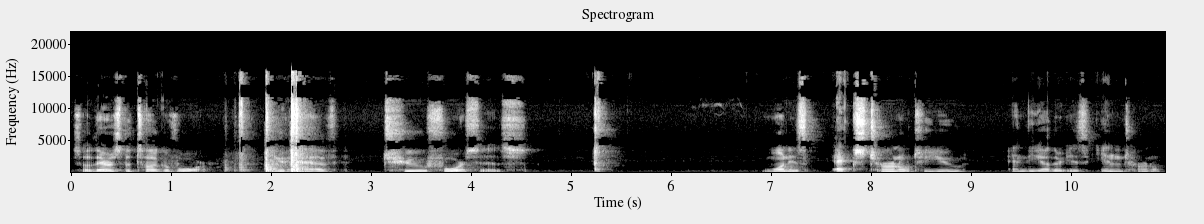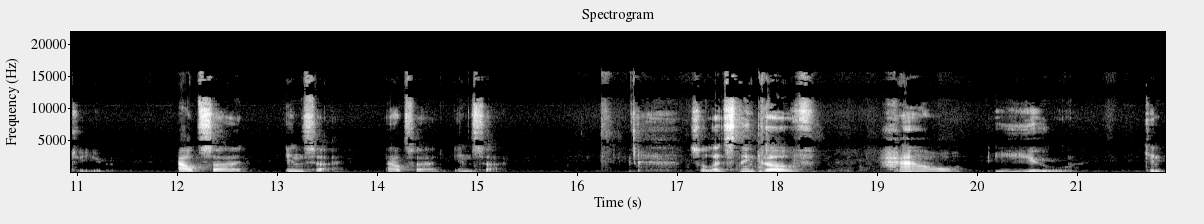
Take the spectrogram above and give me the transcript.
So there's the tug of war. You have two forces. One is external to you and the other is internal to you. Outside inside, outside, inside. So let's think of how you can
